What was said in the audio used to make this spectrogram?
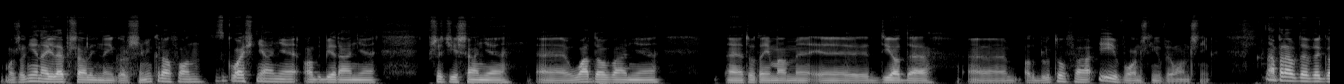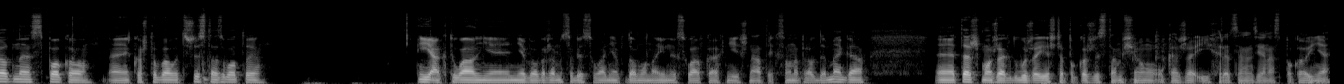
może nie najlepszy, ale i najgorszy mikrofon. Zgłaśnianie, odbieranie, przyciszanie, e, ładowanie. E, Tutaj mamy e, diodę e, od Bluetootha i włącznik, wyłącznik. Naprawdę wygodne, spoko. E, Kosztowały 300 zł. I aktualnie nie wyobrażam sobie słuchania w domu na innych sławkach niż na tych. Są naprawdę mega. E, Też może jak dłużej jeszcze pokorzystam się, ukażę ich recenzję na spokojnie.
